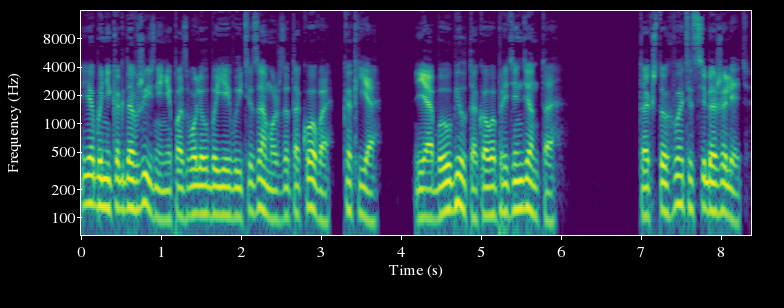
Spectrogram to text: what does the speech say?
я бы никогда в жизни не позволил бы ей выйти замуж за такого, как я. Я бы убил такого претендента. Так что хватит себя жалеть.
